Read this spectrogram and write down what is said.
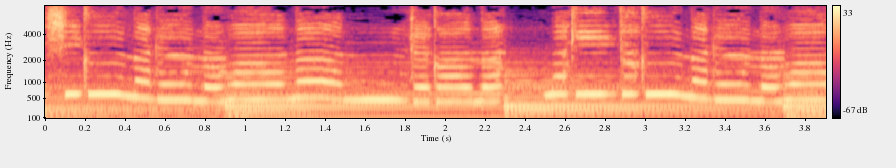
しくなるのはなんでかな。泣きたくなるのは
